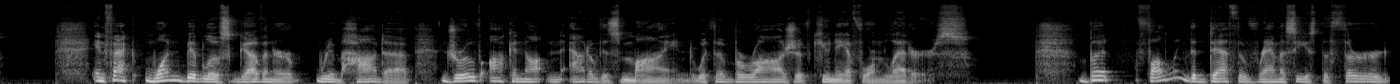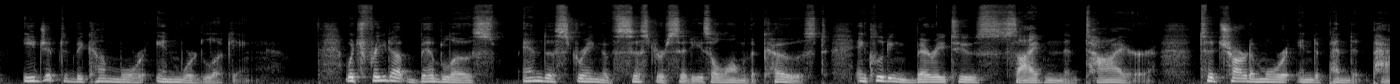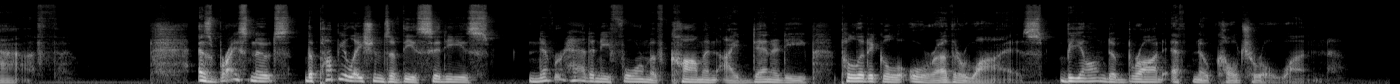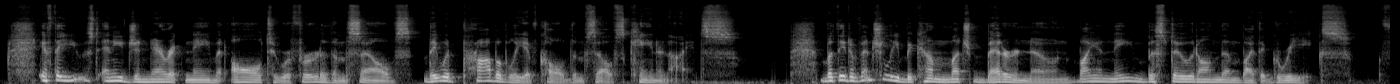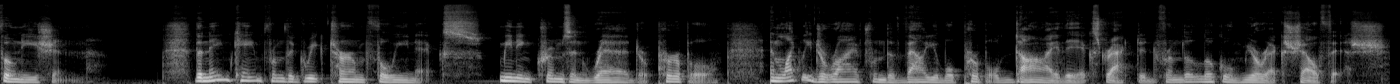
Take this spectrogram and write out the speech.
In fact, one Byblos governor, Rib-Hadda, drove Akhenaten out of his mind with a barrage of cuneiform letters. But following the death of Ramesses III, Egypt had become more inward looking, which freed up Byblos and a string of sister cities along the coast, including Berytus, Sidon, and Tyre, to chart a more independent path. As Bryce notes, the populations of these cities never had any form of common identity, political or otherwise, beyond a broad ethnocultural one. If they used any generic name at all to refer to themselves, they would probably have called themselves Canaanites. but they'd eventually become much better known by a name bestowed on them by the Greeks Phoenician. The name came from the Greek term phoenix, meaning crimson red or purple, and likely derived from the valuable purple dye they extracted from the local murex shellfish.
